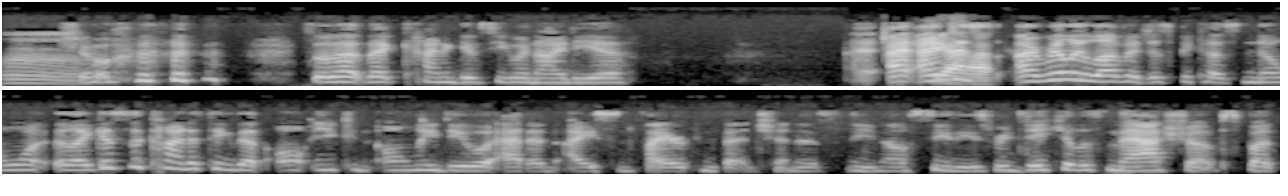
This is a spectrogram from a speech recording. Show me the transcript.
mm, show, so that that kind of gives you an idea. I, I, I Yeah. just I really love it just because no one like it's the kind of thing that all, you can only do at an ice and fire convention is you know see these ridiculous mashups but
